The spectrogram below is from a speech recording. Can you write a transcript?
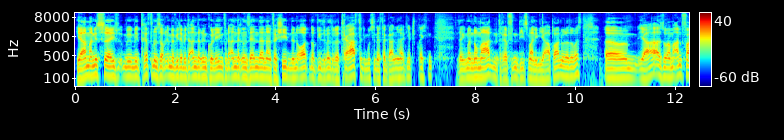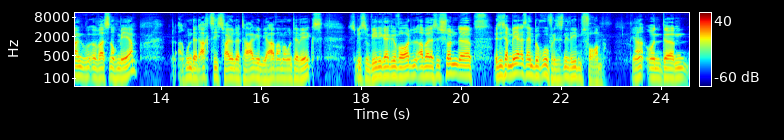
Ja, man ist, äh, wir treffen uns auch immer wieder mit anderen Kollegen von anderen Sendern an verschiedenen Orten auf dieser Welt oder trafen, die muss in der Vergangenheit jetzt sprechen. Ich sage immer Nomadentreffen, diesmal in Japan oder sowas. Ähm, ja, also am Anfang war es noch mehr. 180, 200 Tage im Jahr waren wir unterwegs. Ist ein bisschen weniger geworden, aber das ist schon, äh, es ist ja mehr als ein Beruf, es ist eine Lebensform. Ja, und ähm,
